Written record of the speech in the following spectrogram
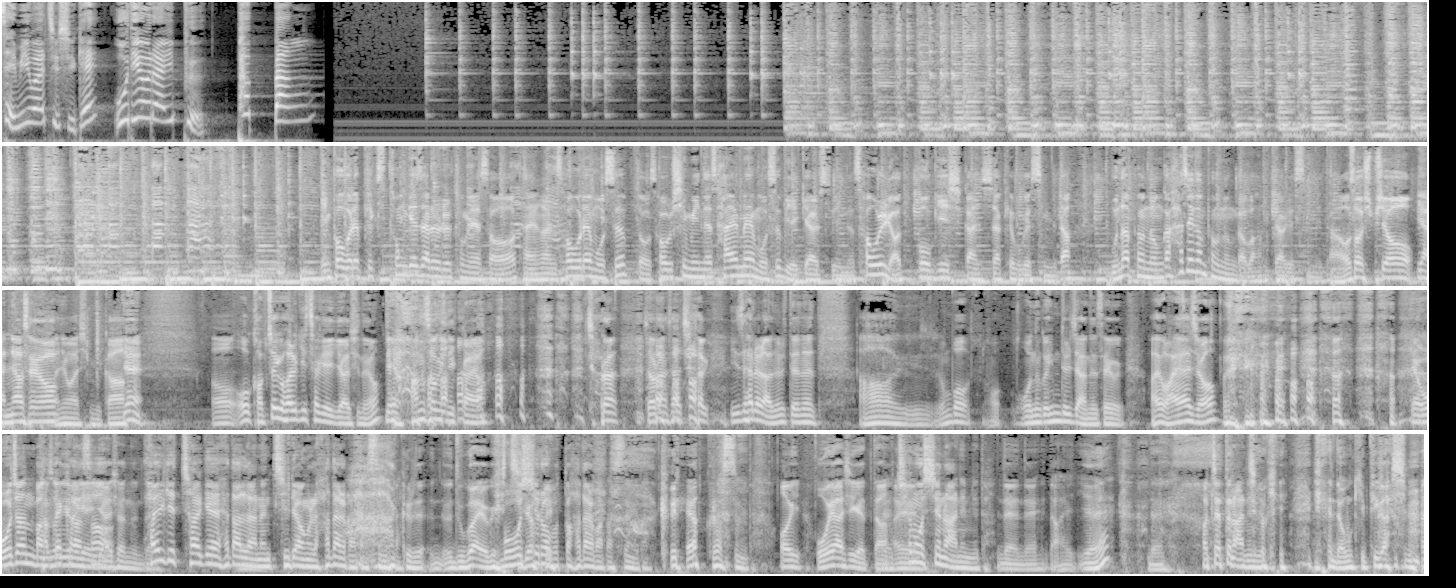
재미와 지식의 오디오 라이프. 팟빵 인포그래픽스 통계 자료를 통해서 다양한 서울의 모습 또 서울 시민의 삶의 모습 얘기할 수 있는 서울 엿보기 시간 시작해 보겠습니다. 문화평론가 하재근 평론가와 함께하겠습니다. 어서 오십시오. 예, 안녕하세요. 안녕하십니까? 예, 어, 어, 갑자기 활기차게 얘기하시네요. 네, 방송이니까요. 저랑 저랑 살짝 인사를 나눌 때는 아뭐 어, 오는 거 힘들지 않으세요? 아 와야죠. 예, 오전 방송이라서. 활기차게 해달라는 지령을 하달받았습니다. 아, 그래 누가 여기 모 씨로부터 하달받았습니다. 그래요? 그렇습니다. 어 오해하시겠다. 네, 예. 최모 씨는 아닙니다. 네네. 아, 예? 네. 어쨌든 아닙니다. 저기 예, 너무 깊이 가시면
